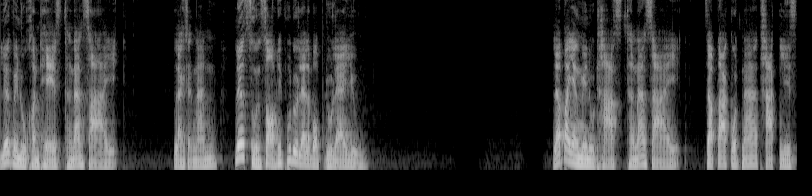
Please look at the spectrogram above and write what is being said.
เลือกเมนู Contest ทางด้านซ้าย หลังจากนั้นเลือกศูนย์สอบที่ผู้ดูแลระบบดูแลอยู่ แล้วไปยังเมนู Task ทางด้านซ้าย จะปรากฏหน้า Task List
